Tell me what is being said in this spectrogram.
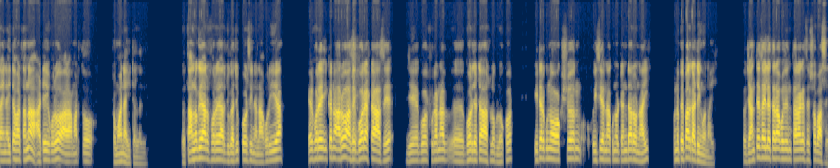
তাই নাইতে পারতা না আরটিআই করো আর আমার তো সময় নাই এটার লাগে। তো তার লগে আর পরে আর যোগাযোগ করছি না না করিয়া। এরপরে এখানে আরও আছে, গড় একটা আছে, যে গড় পুরানা গড় যেটা আসলো ব্লকর এটার কোনো অপশন হইছে না, কোনো টেন্ডারও নাই, কোনো পেপার কাটিংও নাই। তো জানতে চাইলে তারা কইছেন, তারা কাছে সব আছে,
